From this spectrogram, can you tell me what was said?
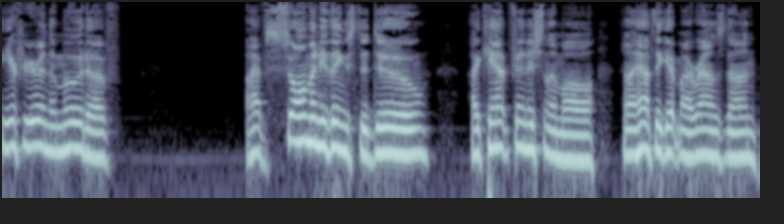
if you're in the mood of, I have so many things to do, I can't finish them all, and I have to get my rounds done,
